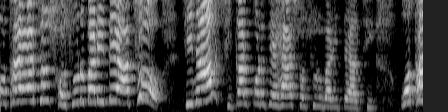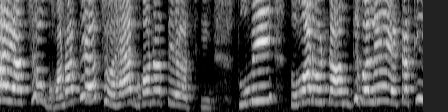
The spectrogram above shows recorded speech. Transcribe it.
কোথায় আছো? শ্বশুর বাড়িতে আছো? চীনা স্বীকার করেছে হ্যাঁ শ্বশুর বাড়িতে আছি। কোথায় আছো? ঘনাতে আছো? হ্যাঁ ঘনাতে আছি। তুমি তোমার ওর নাম কি বলে? এটা কি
